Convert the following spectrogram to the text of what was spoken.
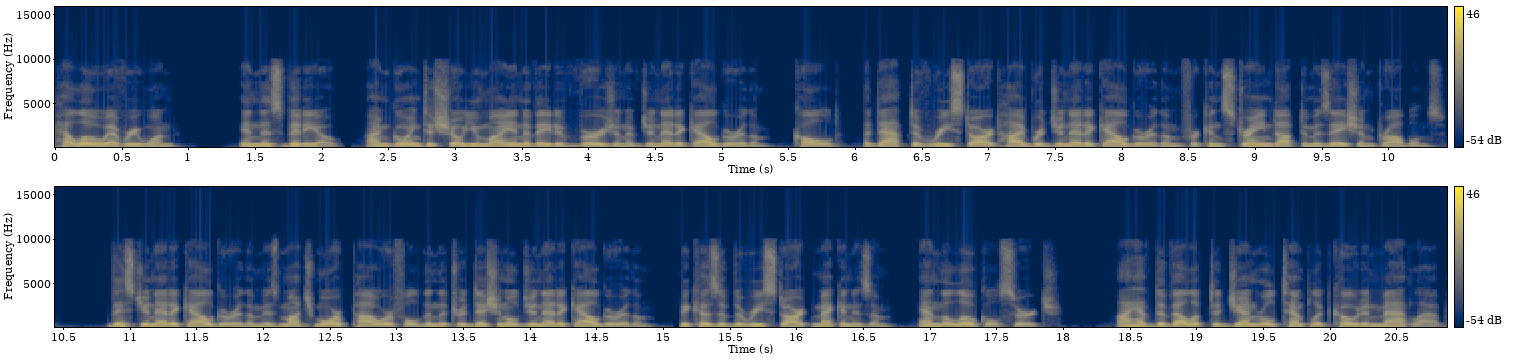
Hello everyone. In this video, I'm going to show you my innovative version of genetic algorithm called Adaptive Restart Hybrid Genetic Algorithm for Constrained Optimization Problems. This genetic algorithm is much more powerful than the traditional genetic algorithm because of the restart mechanism and the local search. I have developed a general template code in MATLAB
